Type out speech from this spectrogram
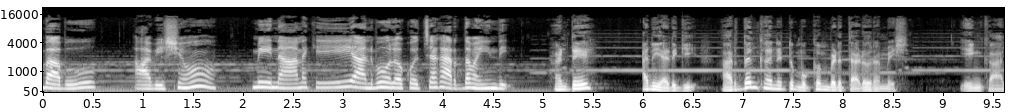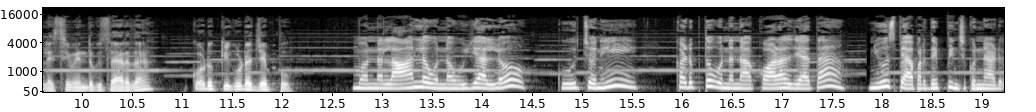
బాబూ ఆ విషయం మీ నాన్నకి అనుభవంలోకి వచ్చాక అర్థమైంది. అంటే? అని అడిగి అర్థం కానట్టు ముఖం పెడతాడు రమేష్. ఇంకా ఆలస్యం ఎందుకు శారదా? కొడుక్కి కూడా చెప్పు. మొన్న లాన్లో ఉన్న ఉయ్యాల్లో కూర్చొని కడుపుతో ఉన్న నా కోడల చేత న్యూస్ పేపర్ తెప్పించుకున్నాడు.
